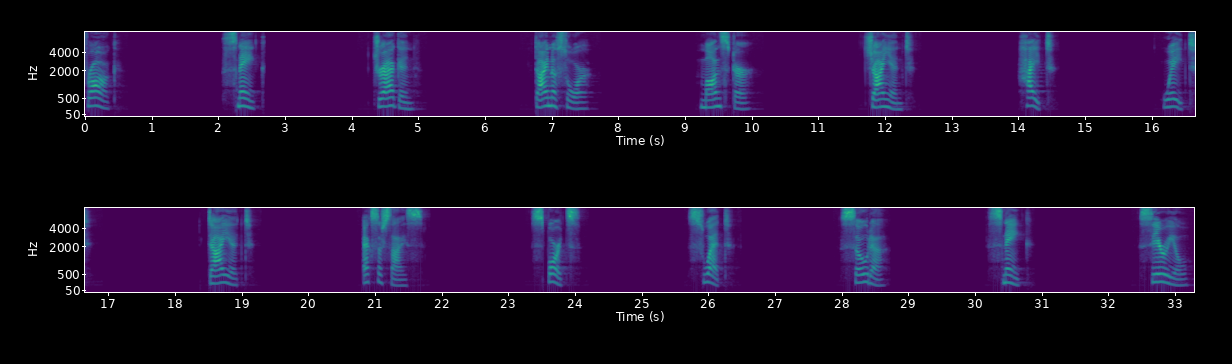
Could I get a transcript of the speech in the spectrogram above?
frog, snake, dragon, dinosaur, monster, giant, height, weight, diet, exercise, sports, sweat, soda, snake, cereal,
